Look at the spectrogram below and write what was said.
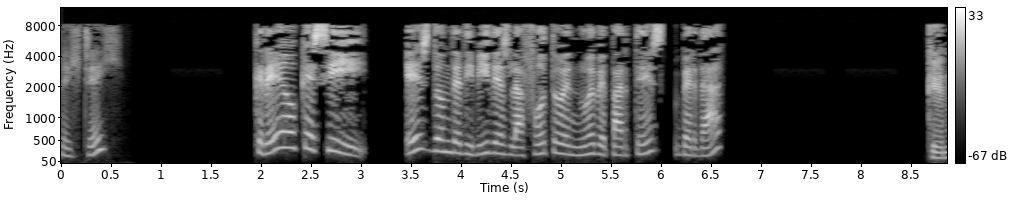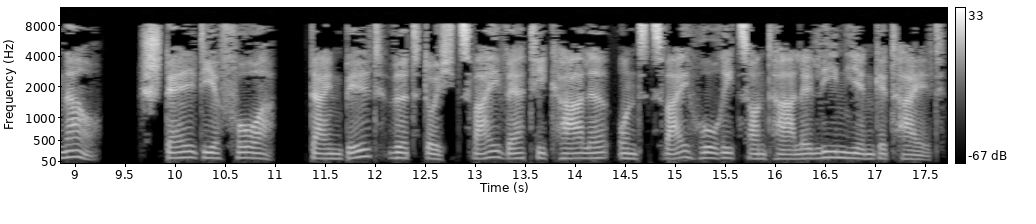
richtig? Creo que sí. Es donde divides la foto en nueve partes, ¿verdad? Genau. Stell dir vor, Dein Bild wird durch zwei vertikale und zwei horizontale Linien geteilt.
